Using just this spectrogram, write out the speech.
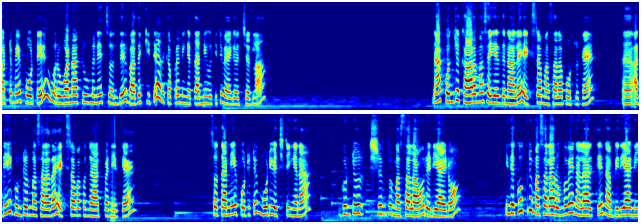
மட்டுமே போட்டு ஒரு ஒன் ஆர் டூ மினிட்ஸ் வந்து வதக்கிட்டு அதுக்கப்புறம் நீங்கள் தண்ணி ஊற்றிட்டு வேக வச்சிடலாம். நான் கொஞ்சம் காரமாக செய்யறதுனால எக்ஸ்ட்ரா மசாலா போட்டிருக்கேன். அதே குண்டூர் மசாலா தான் எக்ஸ்ட்ராவாக கொஞ்சம் ஆட் பண்ணியிருக்கேன். ஸோ தண்ணியை போட்டுட்டு மூடி வச்சிட்டிங்கன்னா குண்டூர் ஷ்ரிம்ப் மசாலாவும் ரெடி ஆகிடும் இந்த குக்டு மசாலா ரொம்பவே நல்லாயிருக்கு நான் பிரியாணி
